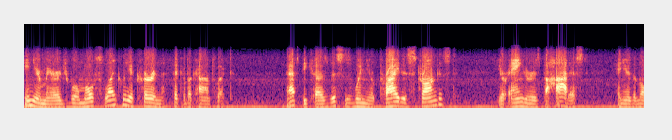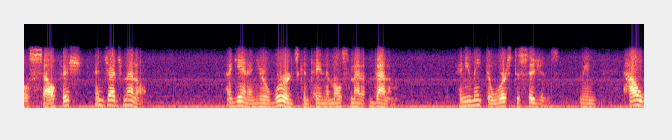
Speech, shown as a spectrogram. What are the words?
in your marriage will most likely occur in the thick of a conflict. That's because this is when your pride is strongest, your anger is the hottest, and you're the most selfish and judgmental. Again, and your words contain the most venom. And you make the worst decisions. I mean, how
